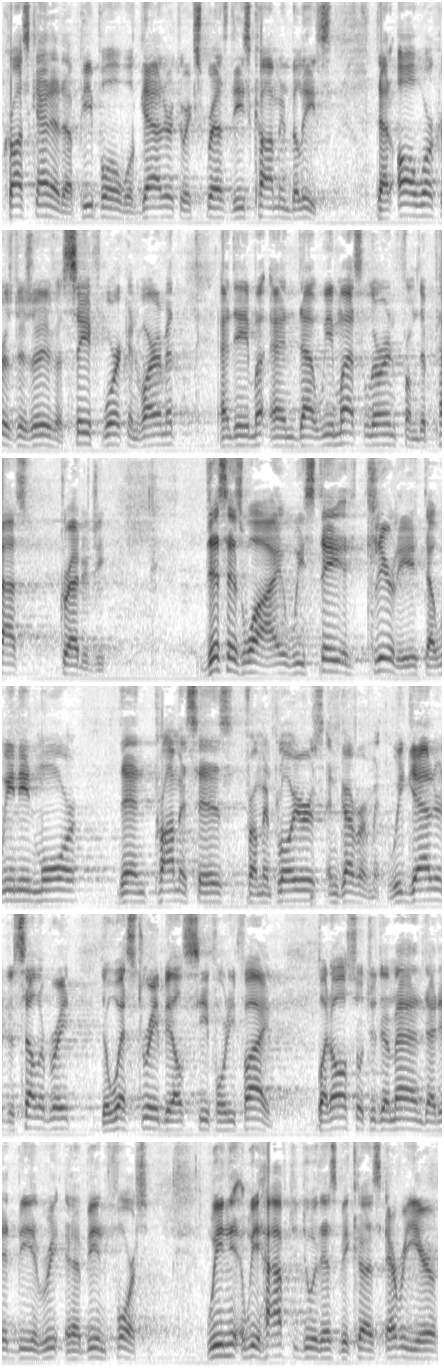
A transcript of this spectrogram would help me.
Across Canada, people will gather to express these common beliefs that all workers deserve a safe work environment and, they, and that we must learn from the past strategy. This is why we state clearly that we need more than promises from employers and government. We gather to celebrate the Westray Bill C-45, but also to demand that it be, uh, be enforced. We, we have to do this because every year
